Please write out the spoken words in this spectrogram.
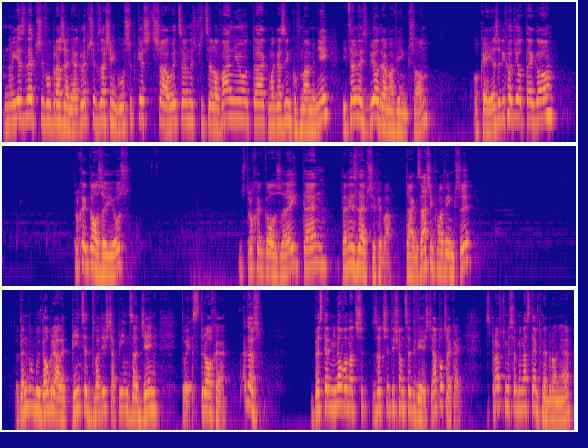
no jest lepszy w obrażeniach, lepszy w zasięgu, szybkie strzały, celność przy celowaniu, tak, magazynków ma mniej i celność z biodra ma większą. Ok, jeżeli chodzi o tego, trochę gorzej już. Już trochę gorzej. Ten, ten jest lepszy chyba. Tak, zasięg ma większy. To ten byłby dobry, ale 525 za dzień to jest trochę. Chociaż bezterminowo na 3, za 3200. A poczekaj. Sprawdźmy sobie następne bronie.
